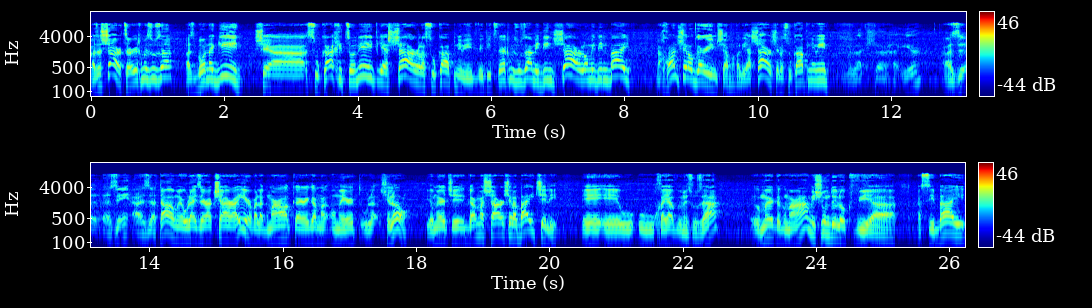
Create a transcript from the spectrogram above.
אז השער צריך מזוזה. אז בוא נגיד שהסוכה החיצונית היא השער לסוכה הפנימית והיא תצטרך מזוזה מדין שער, לא מדין בית. נכון שלא גרים שם, אבל היא השער של הסוכה הפנימית. זה רק שער העיר? אז, אז, אז אתה אומר אולי זה רק שער העיר, אבל הגמרא כרגע אומרת אולי, שלא, היא אומרת שגם השער של הבית שלי אה, אה, הוא, הוא חייב במזוזה, אומרת הגמרא משום דלא קביעה, הסיבה היא,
